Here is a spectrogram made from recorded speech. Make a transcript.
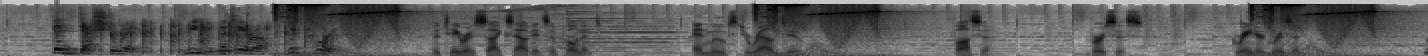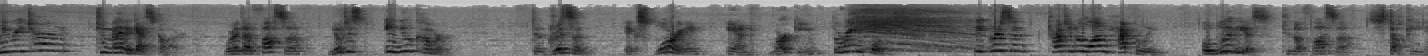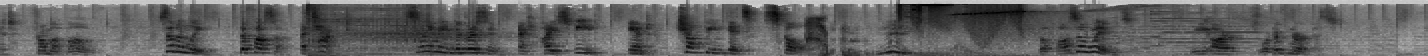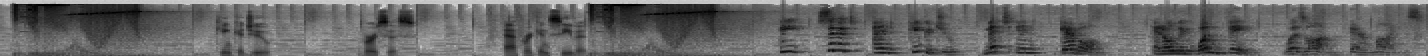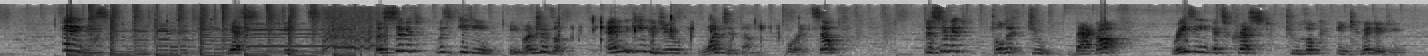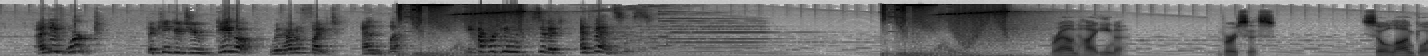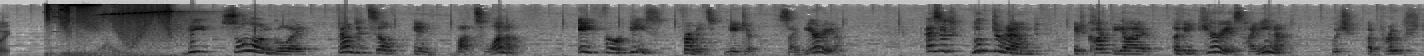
then dashed away, leaving the Tayra victorious. The Tayra psychs out its opponent and moves to round 2. Fossa versus Greater Grison. We return to Madagascar, where the Fossa noticed a newcomer, the Grison, exploring and marking the rainforest. The Grison trotted along happily, oblivious to the Fossa stalking it from above. Suddenly, the Fossa attacked, slamming the Grison at high speed and chopping its skull. Hmm. the Fossa wins. We are sort of nervous. Kinkajou versus African civet. The civet and Kinkajou met in Gabon, and only one thing was on their minds. Figs! Yes, figs. The civet was eating a bunch of them, and the Kinkajou wanted them for itself. The civet told it to back off, raising its crest to look intimidating. And it worked! The Kinkajou gave up without a fight and left. The African civet advances. Brown hyena versus Solongoi. The Solongoi found itself in Botswana, a fur piece from its native Siberia. As it looked around, it caught the eye of a curious hyena, which approached.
